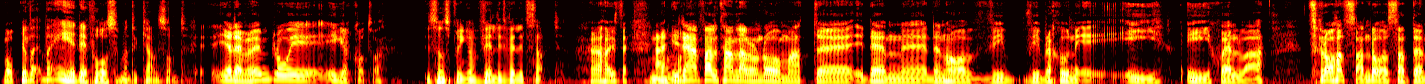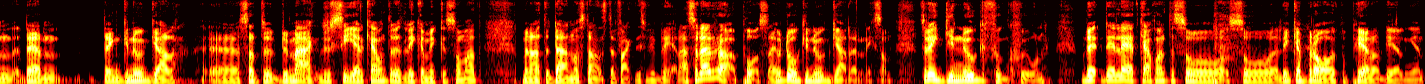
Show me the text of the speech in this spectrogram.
mopping. Ja, vad, vad, är det för oss som inte kan sånt? Ja det är väl en blå igelkott va? Som springer väldigt, väldigt snabbt. Ja, just det. I det här fallet handlar det om att eh, den, eh, den har vib vibration i, i själva trasan då. Så att den, den, den gnuggar. Eh, så att du, du, märker, du ser kanske inte lika mycket som att men att det där någonstans det faktiskt vibrerar. Så den rör på sig och då gnuggar den. liksom. Så det är en gnuggfunktion. Det, det lät kanske inte så, så lika bra på PR-avdelningen.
